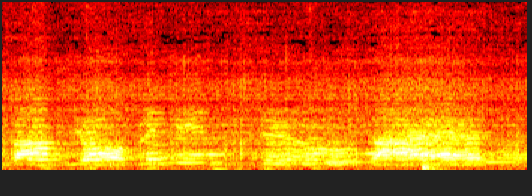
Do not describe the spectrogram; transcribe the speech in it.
Stop your blinking too tired.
